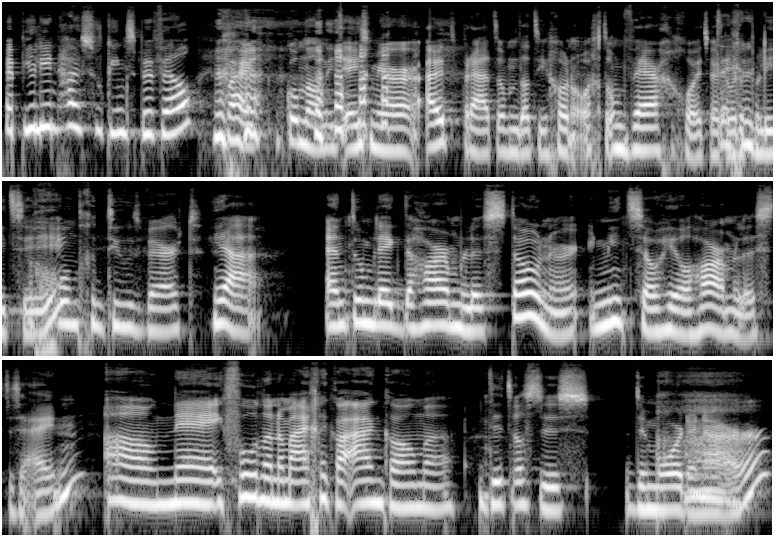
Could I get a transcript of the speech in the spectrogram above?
Hebben jullie een huiszoekingsbevel? Maar hij kon dan niet eens meer uitpraten, omdat hij gewoon echt omver gegooid werd door de politie. grond geduwd werd. Ja, en toen bleek de harmless stoner niet zo heel harmless te zijn. Oh nee, ik voelde hem eigenlijk al aankomen. Dit was dus de moordenaar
